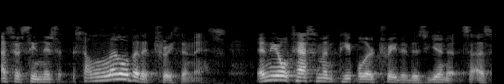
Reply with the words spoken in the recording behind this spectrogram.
as we've seen, there's, a little bit of truth in this. In the Old Testament, people are treated as units, as,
